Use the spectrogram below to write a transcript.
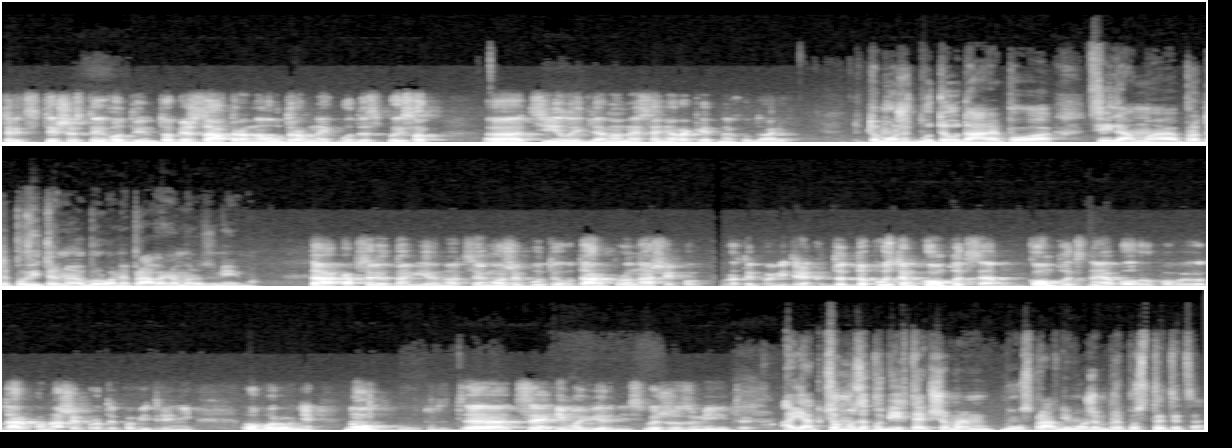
36 годин. Тобі ж завтра на утро в них буде список е, цілей для нанесення ракетних ударів. Тобто можуть бути удари по цілям е, протиповітряної оборони. Правильно ми розуміємо? Так, абсолютно вірно. Це може бути удар про наші по- протиповітряні, допустимо, комплекс, комплексний або груповий удар по нашій протиповітряній обороні. Ну це, це імовірність, ви ж розумієте. А як цьому запобігти, якщо ми ну справді можемо припустити це?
